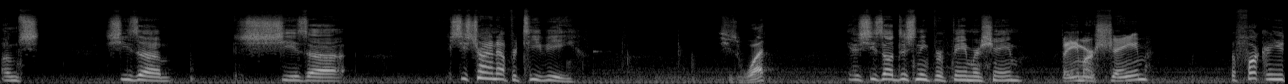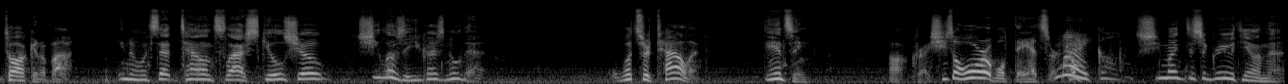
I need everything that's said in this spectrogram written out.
Um, sh- she's um, she's uh, she's trying out for TV. She's what? Yeah, she's auditioning for Fame or Shame. Fame or shame? The fuck are you talking about? You know, it's that talent slash skills show. She loves it. You guys know that. What's her talent? Dancing. Oh, Christ, she's a horrible dancer. Come- Michael. She might disagree with you on that.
